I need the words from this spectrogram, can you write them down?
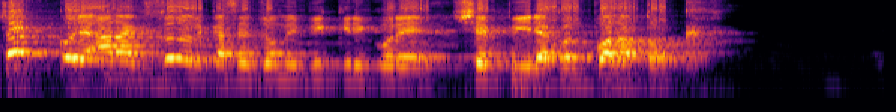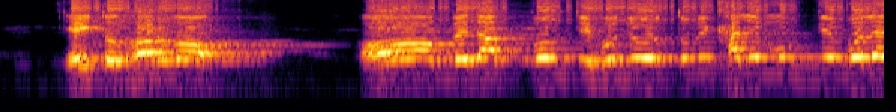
চট করে আর একজনের কাছে জমি বিক্রি করে সে পীর এখন পলাতক। এই তো ধর্ম। ও হুজুর, তুমি খালি মুখ দিয়ে বলে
